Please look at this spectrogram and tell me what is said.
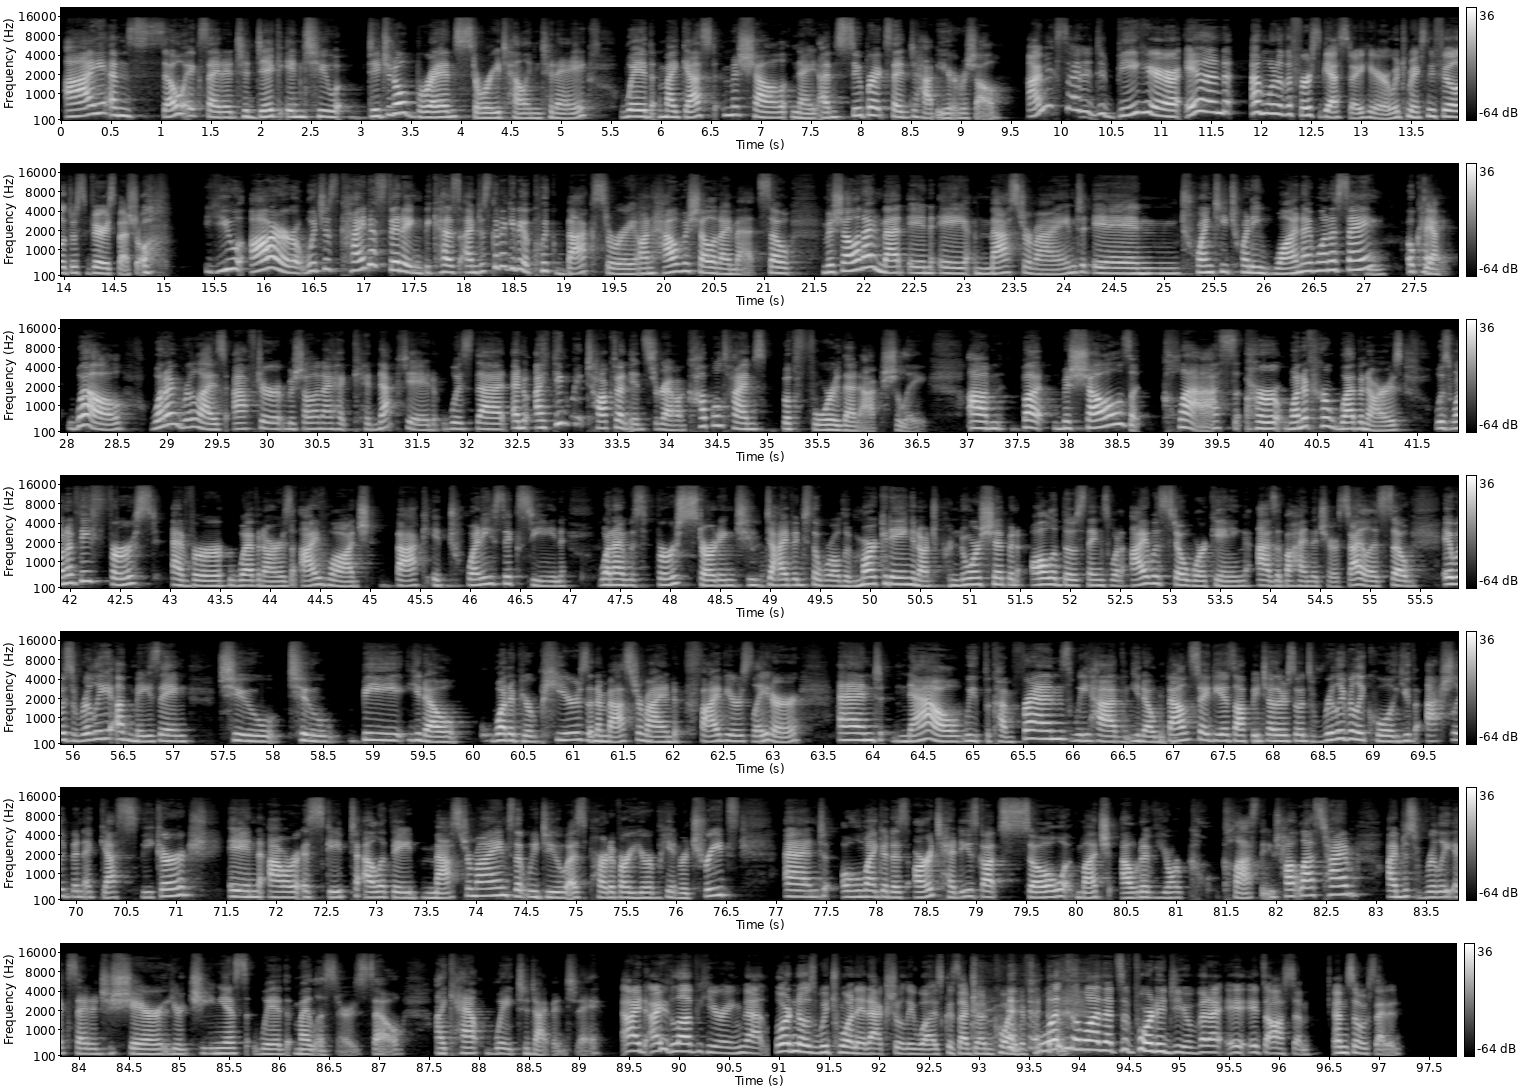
I am so excited to dig into digital brand storytelling today with my guest, Michelle Knight. I'm super excited to have you here, Michelle. I'm excited to be here. And I'm one of the first guests I hear, which makes me feel just very special. You are, which is kind of fitting because I'm just going to give you a quick backstory on how Michelle and I met. So, Michelle and I met in a mastermind in 2021, I want to say. Mm-hmm. Okay. Yeah. Well, what I realized after Michelle and I had connected was that, and I think we talked on Instagram a couple times before then, actually. Um, but Michelle's class, her one of her webinars was one of the first ever webinars I watched back in 2016 when I was first starting to dive into the world of marketing and entrepreneurship and all of those things when I was still working as a behind the chair stylist. So it was really amazing to to be you know one of your peers in a mastermind 5 years later. And now we've become friends. We have you know mm-hmm. bounced ideas off each other. So it's really really cool. You've actually been a guest speaker in our escape to elevate mastermind that we do as part of our european retreats. And oh my goodness our attendees got so much out of your class that you taught last time I'm just really excited to share your genius with my listeners. So I can't wait to dive in today. I I love hearing that. Lord knows which one it actually was because I've done quite a few. What's the one that supported you? But I, it, it's awesome. I'm so excited.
